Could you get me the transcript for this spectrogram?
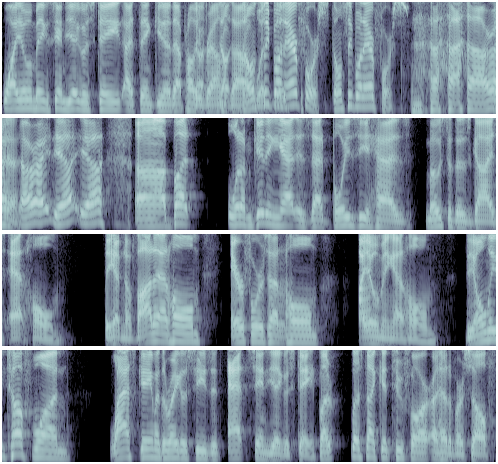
Wyoming, San Diego State. I think you know that probably Don't, rounds don't- out. don't sleep on Air Force. Don't sleep on Air Force. all right, Yeah. all right, yeah, yeah. Uh, but what I'm getting at is that Boise has most of those guys at home. They have Nevada at home, Air Force at home, Wyoming at home. The only tough one, last game of the regular season at San Diego State. But let's not get too far ahead of ourselves.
